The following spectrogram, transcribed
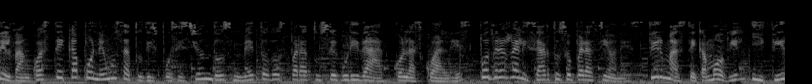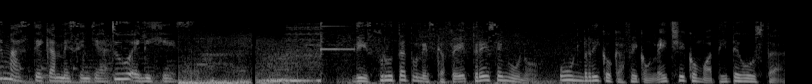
En el Banco Azteca ponemos a tu disposición dos métodos para tu seguridad, con las cuales podrás realizar tus operaciones. Firma Azteca Móvil y Firma Azteca Messenger. Tú eliges. Disfruta tu Nescafé 3 en 1. Un rico café con leche como a ti te gusta.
